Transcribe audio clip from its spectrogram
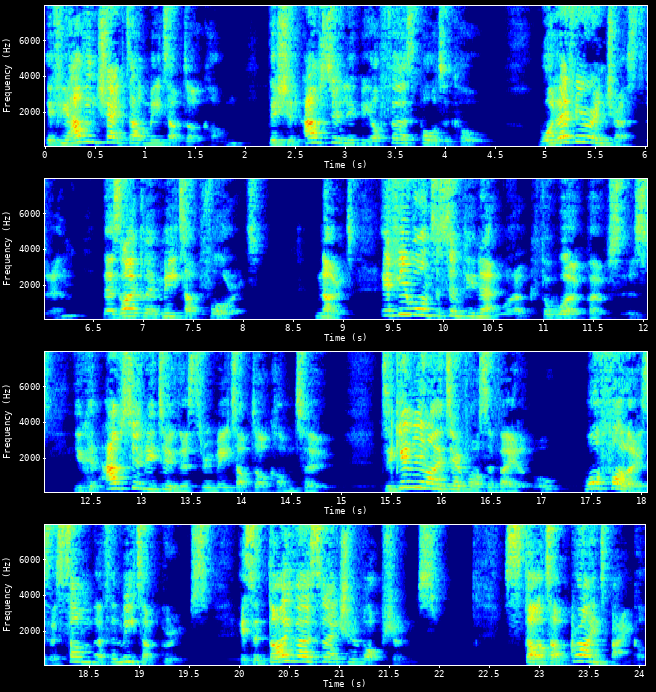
If you haven't checked out meetup.com, this should absolutely be your first port of call. Whatever you're interested in, there's likely a meetup for it. Note, if you want to simply network for work purposes, you can absolutely do this through meetup.com too. To give you an idea of what's available, what follows are some of the meetup groups. It's a diverse selection of options. Startup Grind Bangkok,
